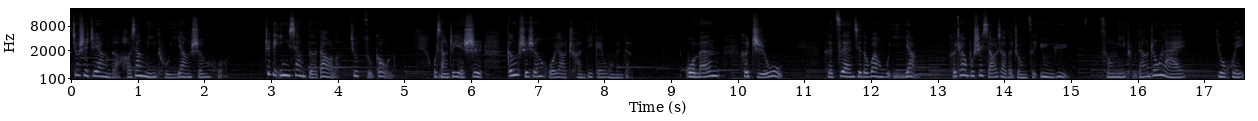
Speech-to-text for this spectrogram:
就是这样的，好像泥土一样生活。这个印象得到了就足够了。我想这也是更实生活要传递给我们的。我们和植物、和自然界的万物一样，何尝不是小小的种子孕育，从泥土当中来，又会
